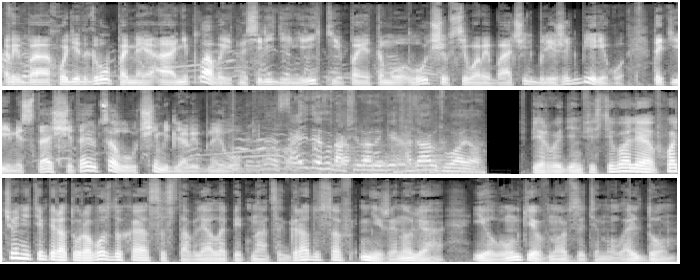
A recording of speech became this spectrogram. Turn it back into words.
Рыба ходит группами, а не плавает на середине реки, поэтому лучше всего рыбачить ближе к берегу. Такие места считаются лучшими для рыбной ловли первый день фестиваля в Хвачоне температура воздуха составляла 15 градусов ниже нуля, и лунки вновь затянуло льдом.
